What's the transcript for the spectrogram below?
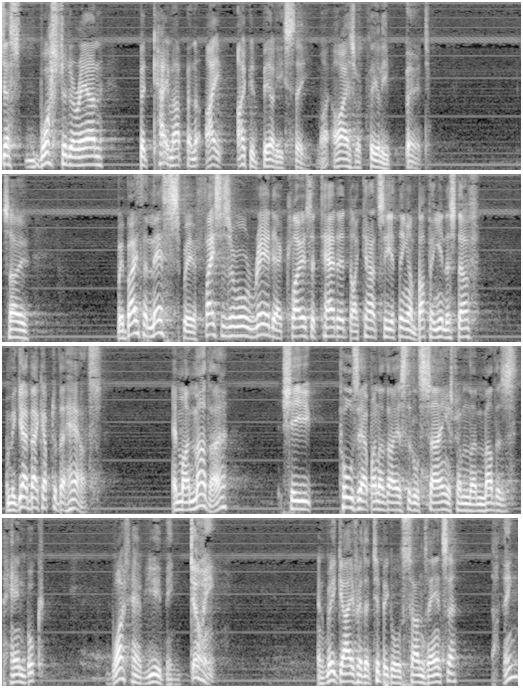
just washed it around, but came up and I, I could barely see. My eyes were clearly burnt. So we're both a mess. Our faces are all red. Our clothes are tattered. I can't see a thing. I'm bumping into stuff. And we go back up to the house. And my mother, she pulls out one of those little sayings from the mother's handbook What have you been doing? And we gave her the typical son's answer Nothing.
